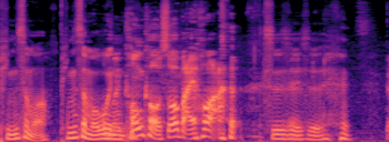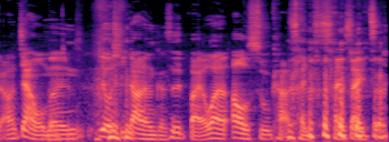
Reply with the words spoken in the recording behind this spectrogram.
凭什么？凭什么问你？们空口说白话。是是是，不要这样，我们 右西大人可是百万奥苏卡参 参赛者。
